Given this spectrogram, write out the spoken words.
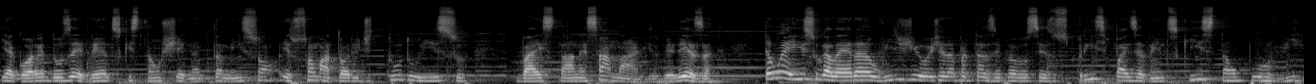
e agora dos eventos que estão chegando também. O somatório de tudo isso vai estar nessa análise, beleza? Então é isso, galera. O vídeo de hoje era para trazer para vocês os principais eventos que estão por vir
